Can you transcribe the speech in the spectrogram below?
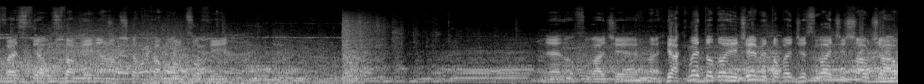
Right three don't keep in rocks outside. 100 through To dead. jest kwestia ustawienia na przykład hamulców i... Nie no, słuchajcie, jak my to dojedziemy, to będzie, słuchajcie, szał ciał.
